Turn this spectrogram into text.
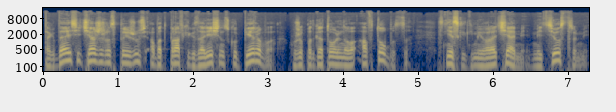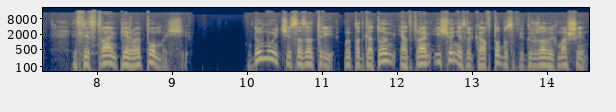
Тогда я сейчас же распоряжусь об отправке к Зареченску первого, уже подготовленного автобуса с несколькими врачами, медсестрами и средствами первой помощи. Думаю, часа за три мы подготовим и отправим еще несколько автобусов и грузовых машин.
